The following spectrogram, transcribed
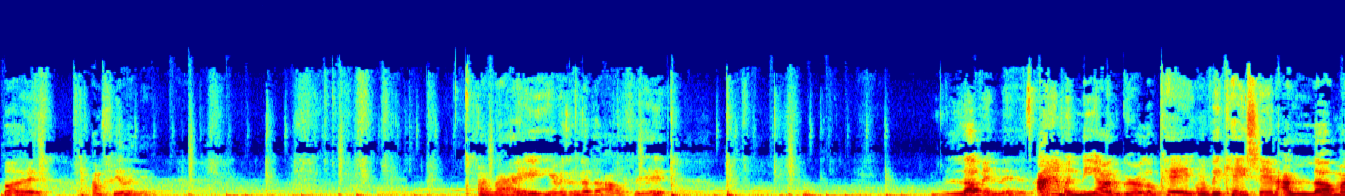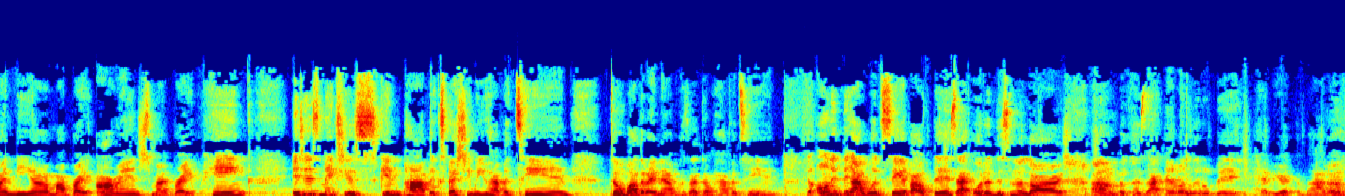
but I'm feeling it. All right, here is another outfit loving this. I am a neon girl, okay? On vacation, I love my neon, my bright orange, my bright pink. It just makes your skin pop, especially when you have a tan. Don't bother right now because I don't have a tan. The only thing I would say about this, I ordered this in a large um, because I am a little bit heavier at the bottom.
